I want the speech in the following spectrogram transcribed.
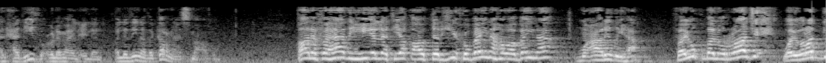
الحديث وعلماء العلل الذين ذكرنا اسماءهم قال فهذه هي التي يقع الترجيح بينها وبين معارضها فيقبل الراجح ويرد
